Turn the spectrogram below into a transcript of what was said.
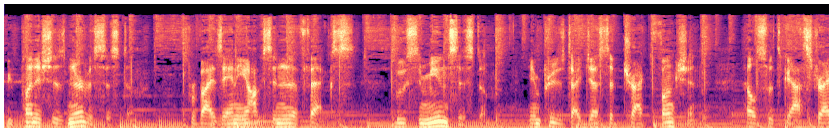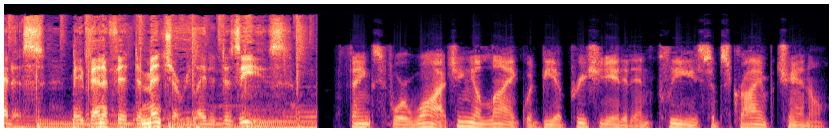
replenishes nervous system, provides antioxidant effects, boosts immune system, improves digestive tract function, helps with gastritis, may benefit dementia-related disease. Thanks for watching a like would be appreciated and please subscribe channel.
